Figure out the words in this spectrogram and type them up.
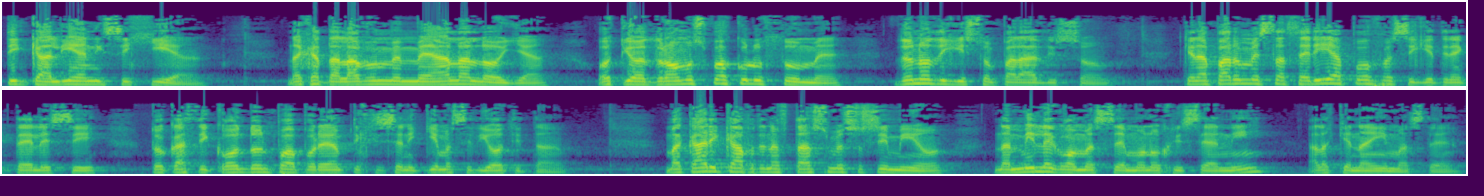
την καλή ανησυχία. Να καταλάβουμε με άλλα λόγια ότι ο δρόμος που ακολουθούμε δεν οδηγεί στον παράδεισο και να πάρουμε σταθερή απόφαση για την εκτέλεση των καθηκόντων που απορρέουν από τη χριστιανική μας ιδιότητα. Μακάρι κάποτε να φτάσουμε στο σημείο να μην λεγόμαστε μόνο χριστιανοί, αλλά και να είμαστε.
